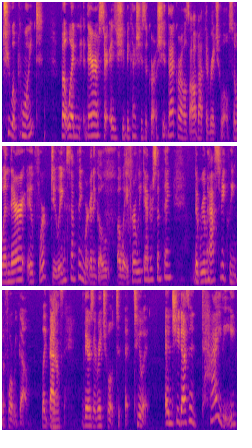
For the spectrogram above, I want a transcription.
to a point but when there are certain is she because she's a girl she that girl is all about the ritual. So when they're if we're doing something we're gonna go away for a weekend or something the room has to be clean before we go. Like that's there's a ritual to, to it and she doesn't tidy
